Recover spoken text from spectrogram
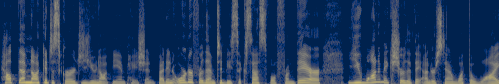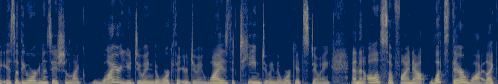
help them not get discouraged, you not be impatient. But in order for them to be successful from there, you want to make sure that they understand what the why is of the organization. Like, why are you doing the work that you're doing? Why is the team doing the work it's doing? And then also find out what's their why. Like,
